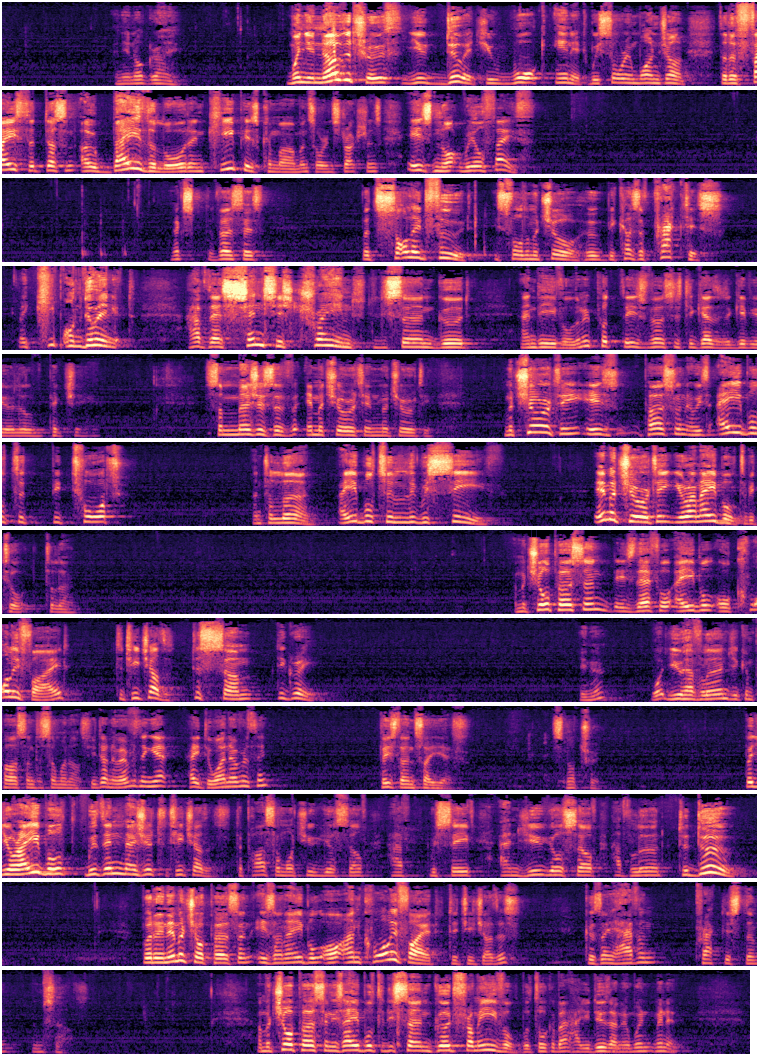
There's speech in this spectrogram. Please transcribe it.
and you're not growing. When you know the truth, you do it, you walk in it. We saw in 1 John that a faith that doesn't obey the Lord and keep his commandments or instructions is not real faith. Next verse says, But solid food is for the mature, who, because of practice, they keep on doing it, have their senses trained to discern good and evil. Let me put these verses together to give you a little picture here. Some measures of immaturity and maturity. Maturity is a person who is able to be taught and to learn, able to receive. Immaturity, you're unable to be taught to learn. A mature person is therefore able or qualified to teach others to some degree. You know? What you have learned, you can pass on to someone else. You don't know everything yet? Hey, do I know everything? Please don't say yes. It's not true. But you're able, within measure, to teach others, to pass on what you yourself have received and you yourself have learned to do. But an immature person is unable or unqualified to teach others because they haven't practiced them themselves. A mature person is able to discern good from evil. We'll talk about how you do that in a minute.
